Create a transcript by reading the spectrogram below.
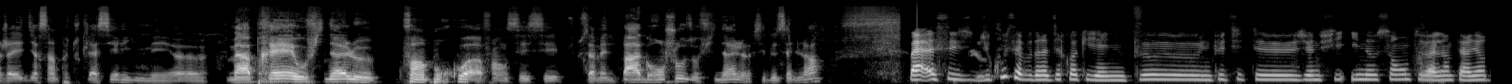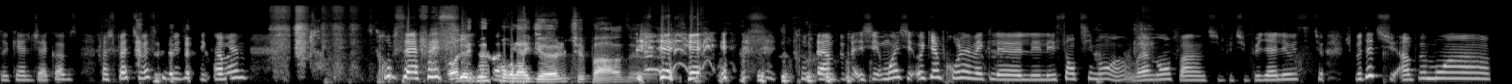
j'allais dire, c'est un peu toute la série, mais euh, mais après, au final, enfin, pourquoi? Enfin, c'est, c'est, ça mène pas à grand chose au final ces deux scènes-là. Bah, c'est du coup, ça voudrait dire quoi? Qu'il y a une peu une petite euh, jeune fille innocente à l'intérieur de Cal Jacobs? Enfin, je sais pas, tu vois ce que je veux dire C'est quand même, je trouve ça facile. Oh, les deux quoi. pour la gueule, je sais pas. de- je trouve ça un peu. j'ai- Moi, j'ai aucun problème avec le- les, les sentiments, hein, vraiment. Enfin, tu peux, tu peux y aller aussi. Tu... Je peut-être je suis un peu moins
